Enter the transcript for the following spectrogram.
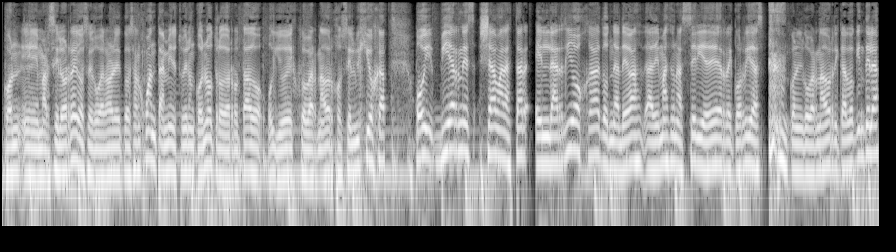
Con eh, Marcelo Regos, el gobernador electo de San Juan. También estuvieron con otro derrotado, hoy ex gobernador José Luis Gioja. Hoy viernes ya van a estar en La Rioja, donde además, además de una serie de recorridas con el gobernador Ricardo Quintela,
